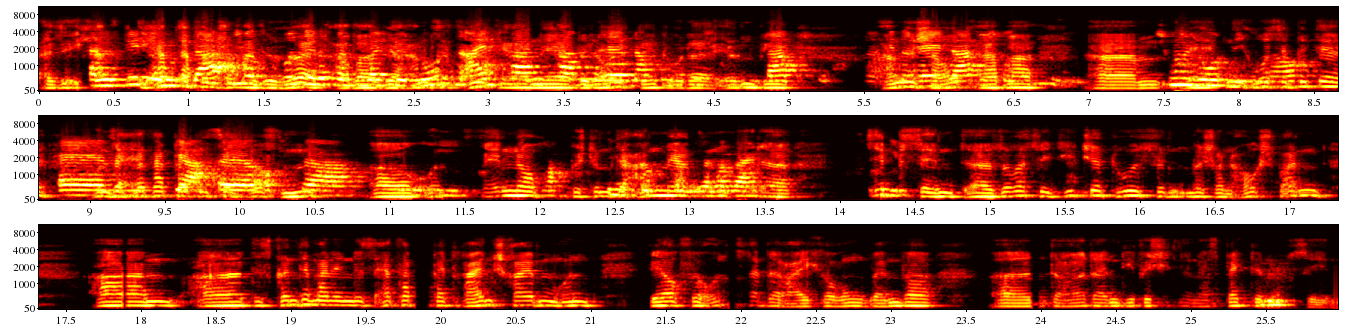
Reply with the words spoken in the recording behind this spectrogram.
Also ich, Also es geht ich habe um mal Datenschutzgründe, dass man zum aber wir Beispiel haben Noten jetzt nicht eintragen kann, äh, nach dem oder irgendwie Datenschutz, angeschaut, aber ähm, wir hätten die große. Bitte, Ähm, unser Etherpad ja, ist sehr äh, offen äh, und wenn noch bestimmte Anmerkungen oder Tipps sind, äh, sowas wie Teacher Tools finden wir schon auch spannend. Ähm, äh, das könnte man in das Etherpad reinschreiben und wäre auch für uns eine Bereicherung, wenn wir äh, da dann die verschiedenen Aspekte noch sehen.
